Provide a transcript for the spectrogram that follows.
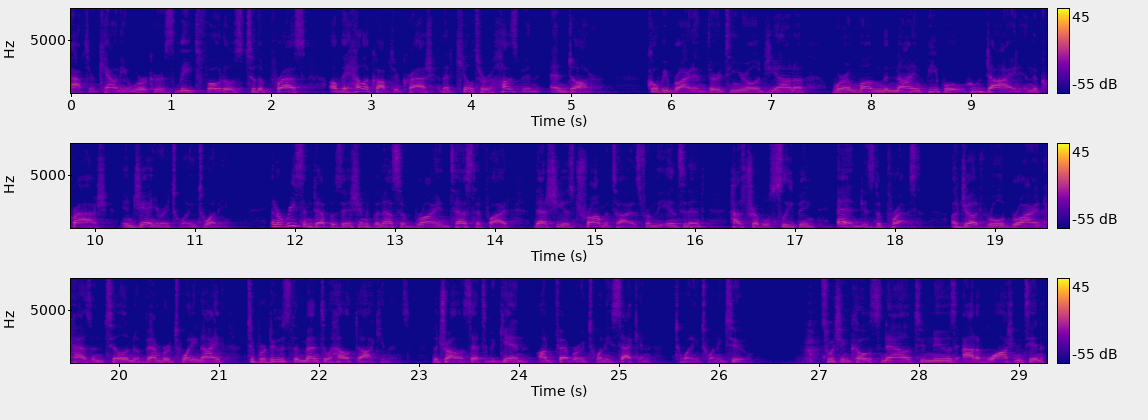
after county workers leaked photos to the press of the helicopter crash that killed her husband and daughter. Kobe Bryant and 13 year old Gianna were among the nine people who died in the crash in January 2020. In a recent deposition, Vanessa Bryant testified that she is traumatized from the incident, has trouble sleeping, and is depressed. A judge ruled Bryant has until November 29th to produce the mental health documents. The trial is set to begin on February 22, 2022. Switching coasts now to news out of Washington,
